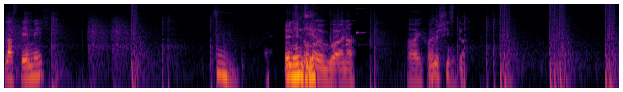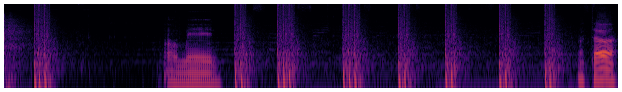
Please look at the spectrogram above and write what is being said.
Lass den mich. Puh. Da In ist noch dir. irgendwo einer. Ah, ich weiß. Wer wo. schießt da? Oh man. Ach, da.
